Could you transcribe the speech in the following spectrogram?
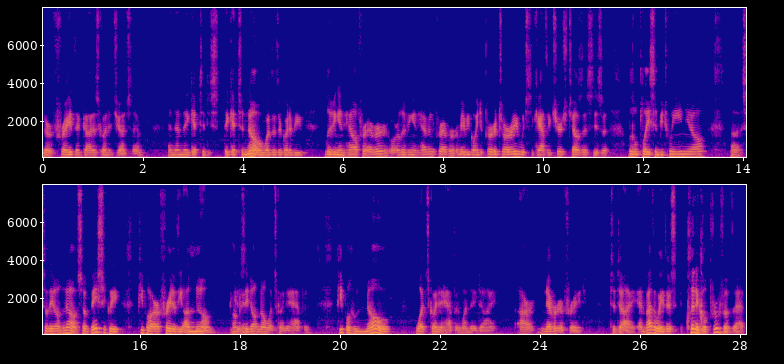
They're afraid that God is going to judge them, and then they get to they get to know whether they're going to be living in hell forever or living in heaven forever, or maybe going to purgatory, which the Catholic Church tells us is a little place in between. You know, uh, so they don't know. So basically, people are afraid of the unknown because okay. they don't know what's going to happen. People who know what's going to happen when they die are never afraid to die. And by the way, there's clinical proof of that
